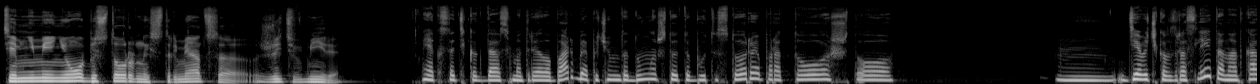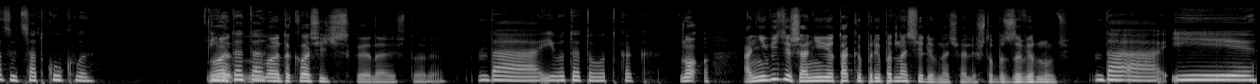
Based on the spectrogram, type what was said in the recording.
тем не менее обе стороны стремятся жить в мире. Я, кстати, когда смотрела Барби, я почему-то думала, что это будет история про то, что девочка взрослеет, она отказывается от куклы. И ну, вот э- это, ну, это классическая, да, история. да, и вот это вот как, Но они, видишь, они ее так и преподносили вначале, чтобы завернуть. да, и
